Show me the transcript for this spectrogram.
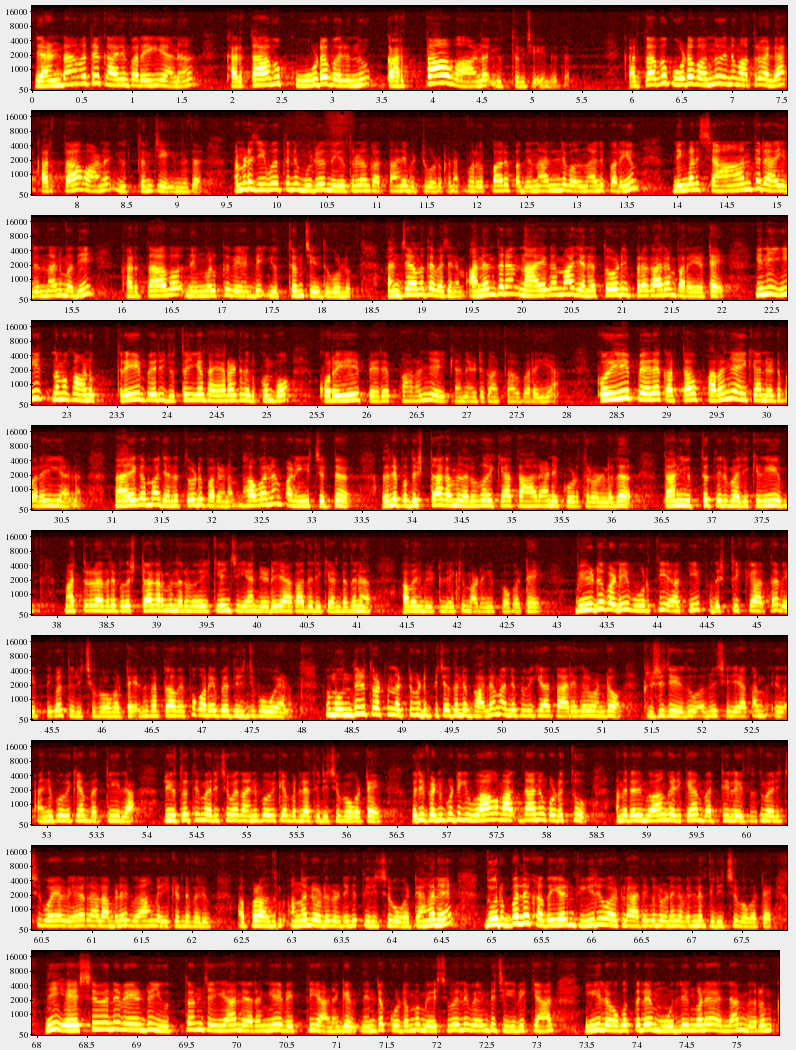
രണ്ടാമത്തെ കാര്യം പറയുകയാണ് കർത്താവ് കൂടെ വരുന്നു കർത്താവാണ് യുദ്ധം ചെയ്യുന്നത്. കർത്താവ് കൂടെ വന്നു എന്ന് മാത്രമല്ല കർത്താവാണ് യുദ്ധം ചെയ്യുന്നത്. നമ്മുടെ ജീവിതത്തിന്റെ മുഴുവൻ നിയന്ത്രണം കർത്താവിനെ വിട്ടുകൊടുക്കണം. പുറപ്പാറ് പതിനാലിന്റെ പതിനാല് പറയും നിങ്ങൾ ശാന്തരായിരുന്നാൽ മതി കർത്താവ് നിങ്ങൾക്ക് വേണ്ടി യുദ്ധം ചെയ്തുകൊള്ളും. അഞ്ചാമത്തെ വചനം അനന്തരം നായകന്മാർ ജനത്തോട് ഇപ്രകാരം പറയട്ടെ. ഇനി ഈ നമുക്ക് കാണും ഇത്രയും പേര് യുദ്ധം ചെയ്യാൻ തയ്യാറായിട്ട് നിൽക്കുമ്പോൾ കുറേ പേരെ പറഞ്ഞയക്കാനായിട്ട് കർത്താവ് പറയുക കുറേ പേരെ കർത്താവ് പറഞ്ഞയക്കാനായിട്ട് പറയുകയാണ്. നായകന്മാർ ജനത്തോട് പറയണം ഭവനം പണിയിച്ചിട്ട് അതിന്റെ പ്രതിഷ്ഠാകർമ്മം നിർവഹിക്കാത്ത ആരാണ് ഈ കൂട്ടത്തിലുള്ളത്? താൻ യുദ്ധത്തിൽ മരിക്കുകയും മറ്റുള്ള അതിന്റെ പ്രതിഷ്ഠാകർമ്മം നിർവഹിക്കുകയും ചെയ്യാൻ ഇടയാകാതിരിക്കേണ്ടതിന് അവൻ വീട്ടിലേക്ക് മടങ്ങിപ്പോകട്ടെ. വീട് പണി പൂർത്തിയാക്കി പ്രതിഷ്ഠിക്കാത്ത വ്യക്തികൾ തിരിച്ചു പോകട്ടെ എന്ന് കർത്താവ് ഇപ്പോൾ കുറേ പേർ തിരിച്ചു പോവുകയാണ്. ഇപ്പോൾ മുന്തിരിത്തോട്ടം നട്ടുപിടിപ്പിച്ച് അതിന്റെ ഫലം അനുഭവിക്കാത്ത ആരെങ്കിലും ഉണ്ടോ? കൃഷി ചെയ്തു അതിന് ശരിയാക്കാൻ അനുഭവിക്കാൻ പറ്റിയില്ല. ഒരു യുദ്ധത്തിൽ മരിച്ചു പോയത് അനുഭവിക്കാൻ പറ്റില്ല തിരിച്ചു പോകട്ടെ. ഒരു പെൺകുട്ടിക്ക് വിവാഹ വാഗ്ദാനം കൊടുത്തു എന്നിട്ട് വിവാഹം കഴിക്കാൻ പറ്റില്ല യുദ്ധത്തിൽ മരിച്ചു പോയാൽ വേറൊരാൾ അവളെ വിവാഹം കഴിക്കേണ്ടി വരും. അപ്പോൾ അതും അങ്ങനെയുള്ളവരുണ്ടെങ്കിൽ തിരിച്ചു പോകട്ടെ. അങ്ങനെ ദുർബല ഹൃദയരും ഭീരുമായിട്ടുള്ള ആരെങ്കിലും ഉണ്ടെങ്കിൽ അവരെല്ലാം തിരിച്ചു പോകട്ടെ. നീ യേശുവിന് വേണ്ടി യുദ്ധം ചെയ്യാൻ ഇറങ്ങിയ വ്യക്തിയാണെങ്കിൽ നിന്റെ കുടുംബം യേശുവിന് വേണ്ടി ജീവിക്കാൻ ഈ ലോകത്തിലെ മൂല്യങ്ങളെ എല്ലാം വെറും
